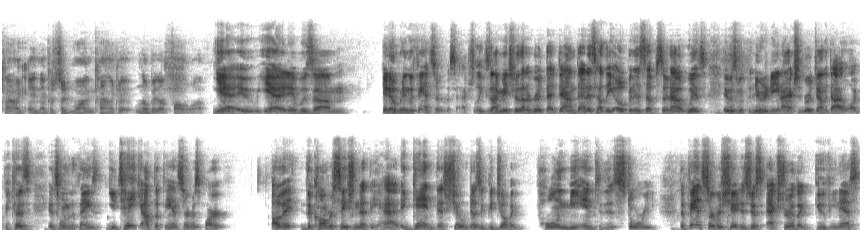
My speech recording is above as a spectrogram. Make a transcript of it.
Kind of like in episode one, kind of like a little bit of follow up. Yeah, it, yeah, it was um an opening with fan service actually because I made sure that I wrote that down. That is how they open this episode out. with it was with the nudity, and I actually wrote down the dialogue because it's one of the things you take out the fan service part of it. The conversation that they had again, the show does a good job at pulling me into this story. The fan service shit is just extra like goofiness,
